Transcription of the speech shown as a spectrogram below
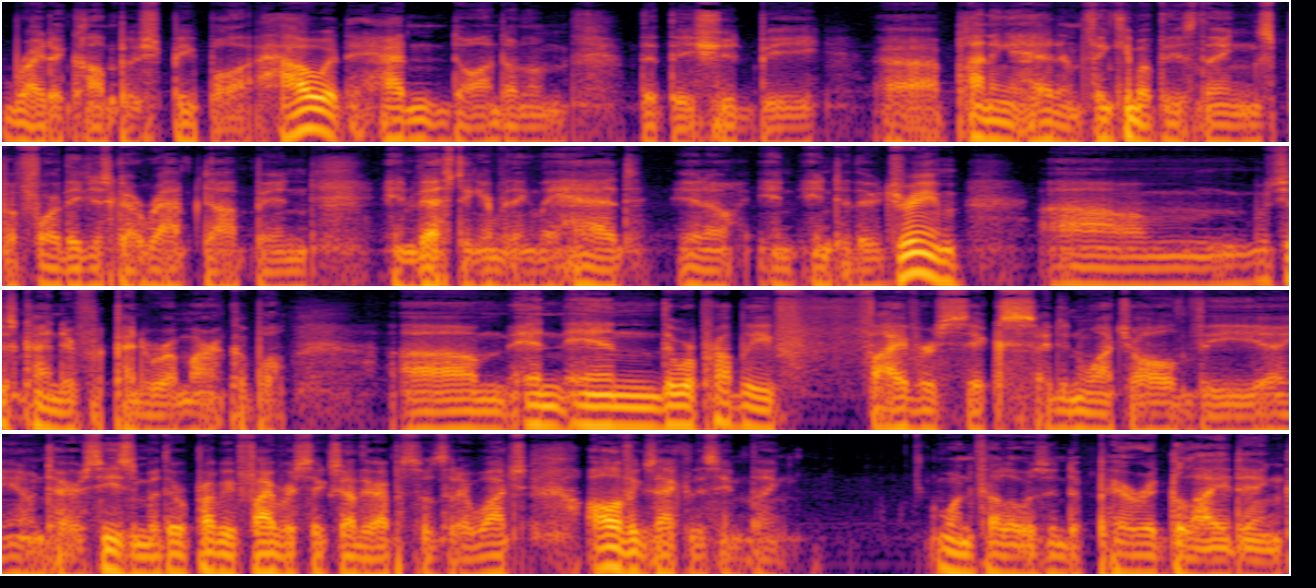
right accomplished people. How it hadn't dawned on them that they should be uh, planning ahead and thinking about these things before they just got wrapped up in investing everything they had, you know, in, into their dream, um, was just kind of kind of remarkable. Um, and and there were probably five or six. I didn't watch all the uh, you know entire season, but there were probably five or six other episodes that I watched, all of exactly the same thing one fellow was into paragliding,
